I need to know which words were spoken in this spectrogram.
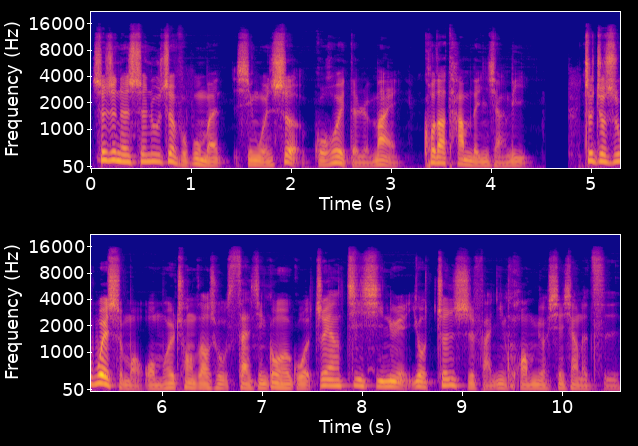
甚至能深入政府部门、新闻社、国会等人脉，扩大他们的影响力。这就是为什么我们会创造出“三星共和国”这样既戏谑又真实反映荒谬现象的词。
